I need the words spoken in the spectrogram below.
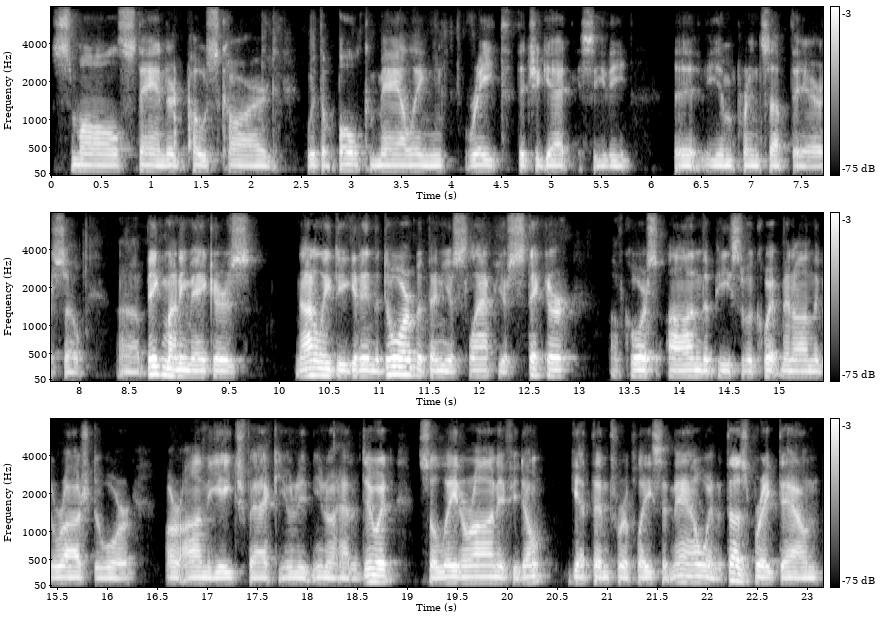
small standard postcard with the bulk mailing rate that you get. You see the the, the imprints up there. So uh, big money makers. Not only do you get in the door, but then you slap your sticker, of course, on the piece of equipment on the garage door or on the HVAC unit. You know how to do it. So later on, if you don't get them to replace it now, when it does break down,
